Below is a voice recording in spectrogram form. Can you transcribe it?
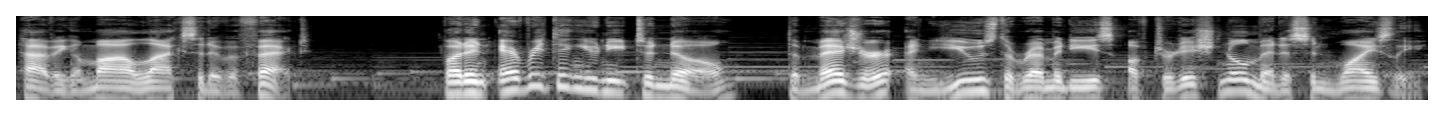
having a mild laxative effect. But in everything you need to know, the measure and use the remedies of traditional medicine wisely.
